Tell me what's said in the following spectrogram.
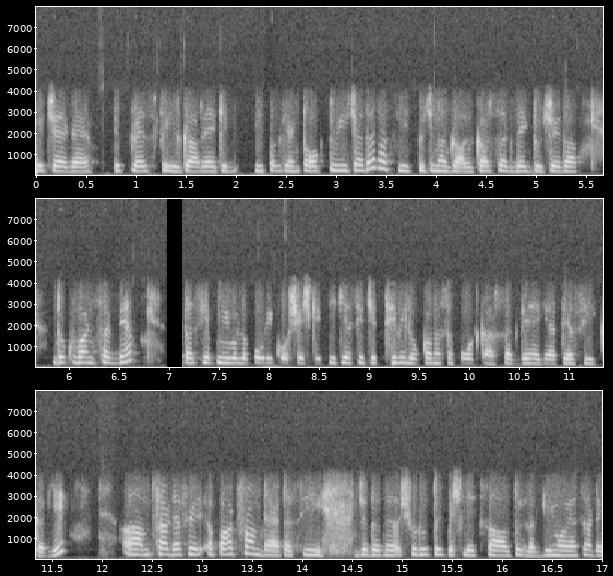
ਵਿੱਚ ਹੈਗਾ ਡਿਪਰੈਸ ਫੀਲ ਕਰ ਰਿਹਾ ਹੈ ਕਿ people can talk to each other ਅਸੀਂ ਇੱਕ ਦੂਜੇ ਨਾਲ ਗੱਲ ਕਰ ਸਕਦੇ ਹਾਂ, ਇੱਕ ਦੂਜੇ ਦਾ ਦੁੱਖ ਵੰਡ ਸਕਦੇ ਹਾਂ। ਤਾਂ ਅਸੀਂ ਆਪਣੀ ਵੱਲੋਂ ਪੂਰੀ ਕੋਸ਼ਿਸ਼ ਕੀਤੀ ਕਿ ਅਸੀਂ ਜਿੱਥੇ ਵੀ ਲੋਕਾਂ ਨੂੰ ਸਪੋਰਟ ਕਰ ਸਕਦੇ ਹੈਗੇ ਤੇ ਅਸੀਂ ਕਰੀਏ। ਸਾਡਾ ਫਿਰ ਅਪਾਰਟ ਫਰਮ ਦੈਟ ਅਸੀਂ ਜਦੋਂ ਦਾ ਸ਼ੁਰੂ ਤੋਂ ਹੀ ਪਿਛਲੇ 1 ਸਾਲ ਤੋਂ ਲੱਗੇ ਹੋਏ ਆ, ਸਾਡੇ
